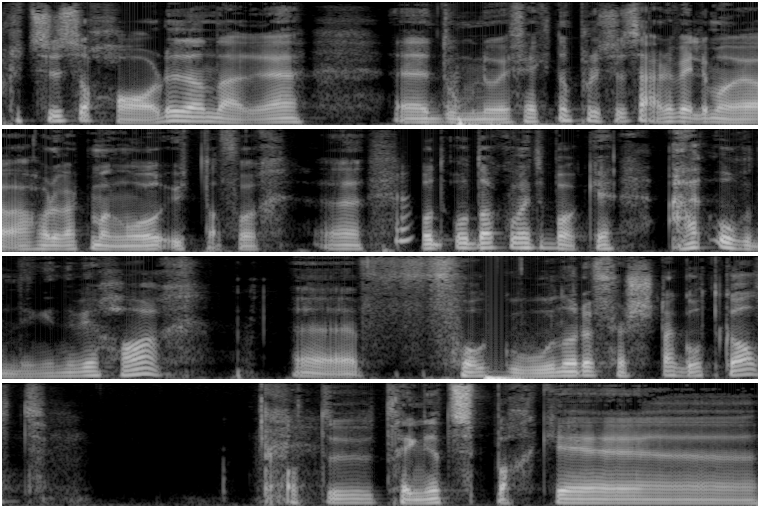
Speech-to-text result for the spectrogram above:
plutselig så har du den derre eh, dominoeffekten, og plutselig så er det veldig mange, har du vært mange år utafor. Eh, og, og da kommer jeg tilbake. Er ordningene vi har eh, for gode når det først har gått galt? At du trenger et spark eh,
